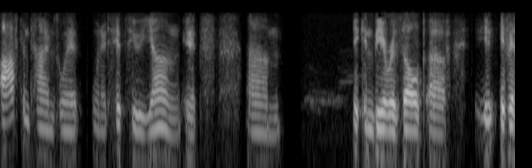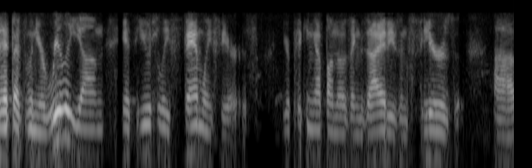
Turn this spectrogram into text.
oftentimes when it when it hits you young, it's um, it can be a result of if it happens when you're really young, it's usually family fears. You're picking up on those anxieties and fears uh,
